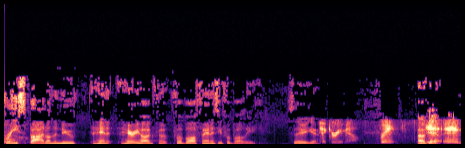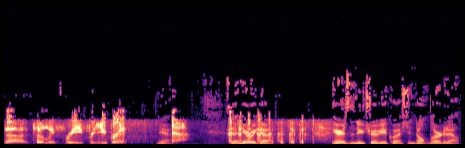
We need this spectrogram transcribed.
free spot on the new Harry Hog F- Football Fantasy Football League. So there you go. Check your email. Brent. Okay. Yeah, and uh, totally free for you, Brent. Yeah. Yeah. So here we go. Here's the new trivia question. Don't blurt it out.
